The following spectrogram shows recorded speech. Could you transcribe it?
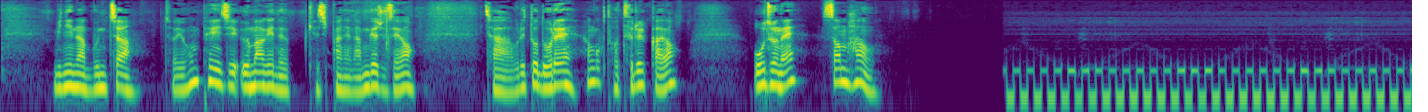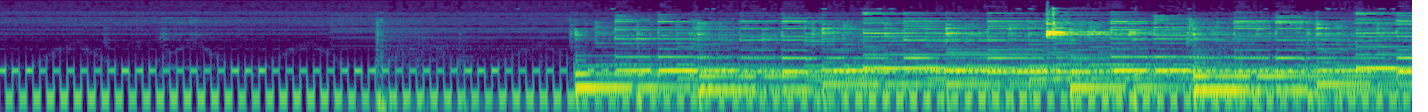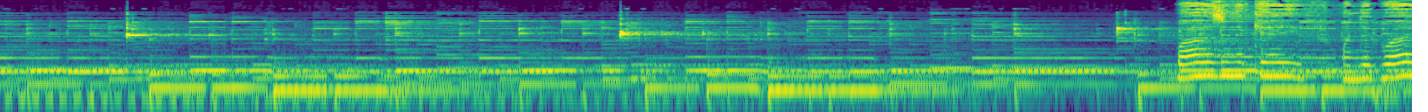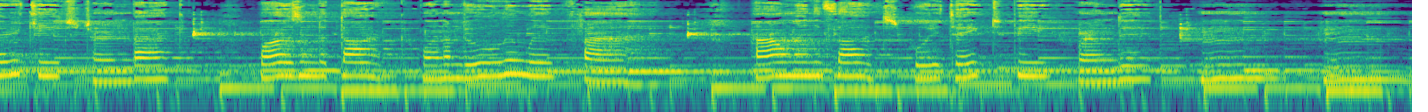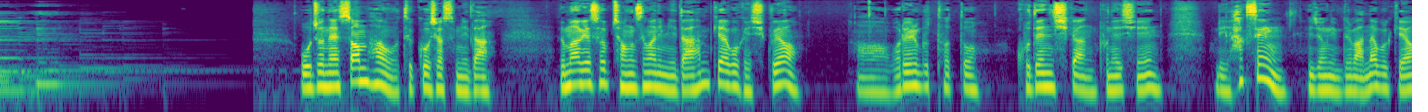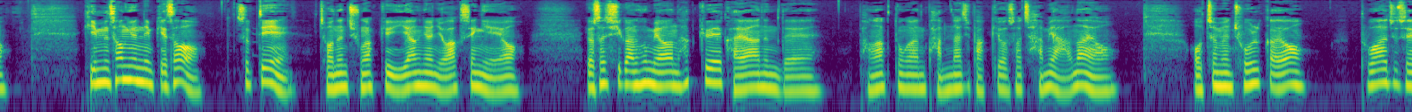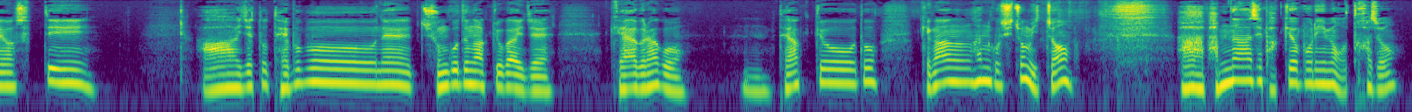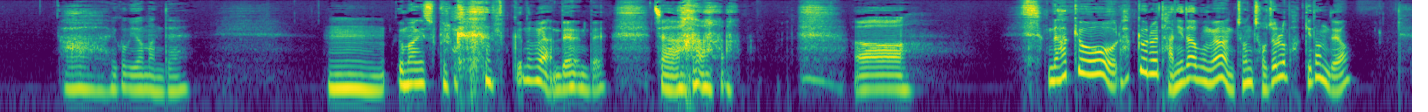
미니나 문자, 저희 홈페이지 음악의 늪 게시판에 남겨주세요. 자, 우리 또 노래 한 곡 더 들을까요? 오존의 Somehow. I'm dueling with fire. How many thoughts would it take to be grounded? Mm, mm. 오존의 Somehow 듣고 오셨습니다. 음악의 숲 정승환입니다. 함께하고 계시고요. 어, 월요일부터 또 고된 시간 보내신 우리 학생 요정님들 만나볼게요. 김성윤님께서 숲디 저는 중학교 2학년 여학생이에요. 6시간 후면 학교에 가야 하는데 방학 동안 밤낮이 바뀌어서 잠이 안 와요. 어쩌면 좋을까요? 도와주세요, 숲디. 아, 이제 또 대부분의 중고등학교가 이제 개학을 하고, 음, 대학교도 개강한 곳이 좀 있죠. 아, 밤낮이 바뀌어버리면 어떡하죠? 아, 이거 위험한데. 음, 음악의 숲을 끊으면 안 되는데. 자, 어, 근데 학교, 학교를 다니다 보면 전 저절로 바뀌던데요?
